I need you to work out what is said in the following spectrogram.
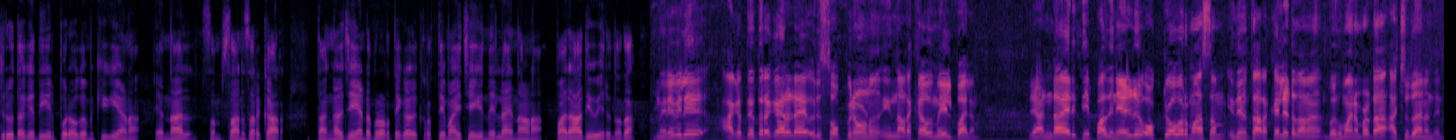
ദ്രുതഗതിയിൽ പുരോഗമിക്കുകയാണ്. എന്നാൽ സംസ്ഥാന സർക്കാർ തങ്ങൾ ചെയ്യേണ്ട പ്രവർത്തികൾ കൃത്യമായി ചെയ്യുന്നില്ല എന്നാണ് പരാതി ഉയരുന്നത്. നിലവിൽ അകത്തേത്തരക്കാരുടെ ഒരു സ്വപ്നമാണ് ഈ നടക്കാവ് മേൽപ്പാലം. രണ്ടായിരത്തി പതിനേഴ് ഒക്ടോബർ മാസം ഇതിന് തറക്കല്ലിട്ടതാണ് ബഹുമാനപ്പെട്ട അച്യുതാനന്ദൻ.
